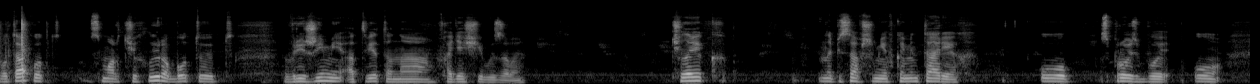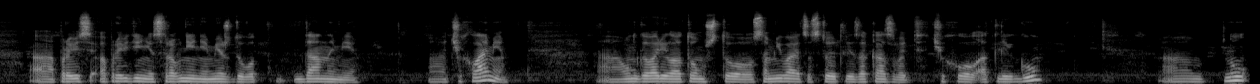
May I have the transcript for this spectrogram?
Вот так вот смарт-чехлы работают в режиме ответа на входящие вызовы. Человек написавший мне в комментариях о, с просьбой о, о, о проведении сравнения между вот данными а, чехлами. А, он говорил о том, что сомневается, стоит ли заказывать чехол от Лигу. А, ну,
